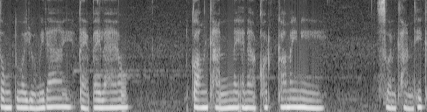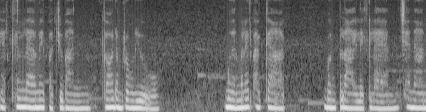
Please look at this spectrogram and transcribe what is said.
ทรงตัวอยู่ไม่ได้ แต่ไปแล้ว กองขันในอนาคตก็ไม่มี ส่วนขันที่เกิดขึ้นแล้วในปัจจุบันก็ดำรงอยู่ เหมือนเมล็ดผักกาดบนปลายเหล็กแหลม ฉะนั้น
